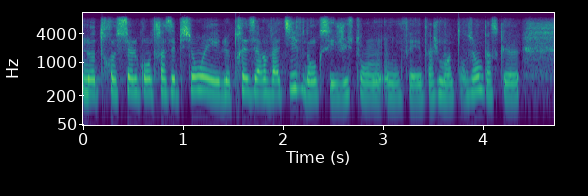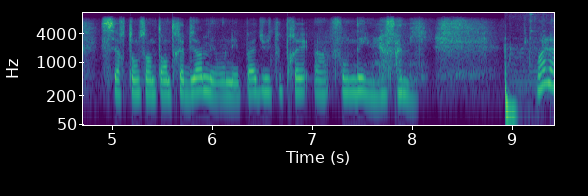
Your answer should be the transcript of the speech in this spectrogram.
notre seule contraception est le préservatif. Donc c'est juste on, on, fait vachement attention parce que certes on s'entend très bien mais on n'est pas du tout prêt à fonder une famille voilà.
